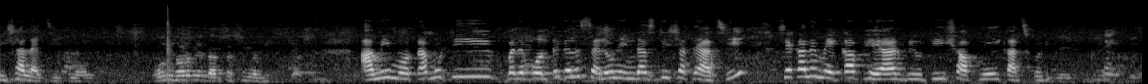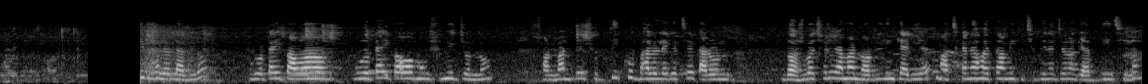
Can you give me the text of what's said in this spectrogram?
বিশাল অ্যাচিভমেন্ট কোন ধরনের ব্যবসার সঙ্গে? আমি মোটামুটি মানে বলতে গেলে সেলুন ইন্ডাস্ট্রির সাথে আছি। সেখানে মেকআপ হেয়ার বিউটি সব নিয়েই কাজ করি। খুবই ভালো লাগল। পুরোটাই পাওয়া পুরোটাই পাওয়া মৌসুমির জন্য। সম্মান পেয়ে সত্যিই খুব ভালো লেগেছে কারণ দশ বছরের আমার মডেলিং ক্যারিয়ার মাঝখানে হয়তো আমি কিছুদিনের জন্য গ্যাপ দিয়েছিলাম।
